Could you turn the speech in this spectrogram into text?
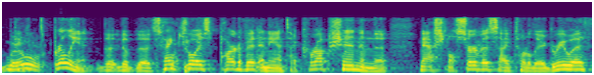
We're all- it's brilliant. The the, the Thank you. choice part of it, and the anti-corruption, and the national service, I totally agree with.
